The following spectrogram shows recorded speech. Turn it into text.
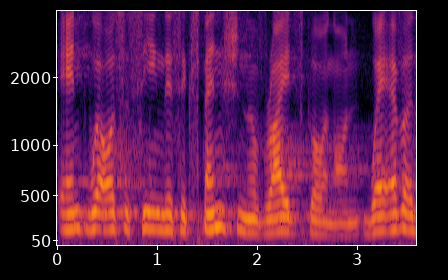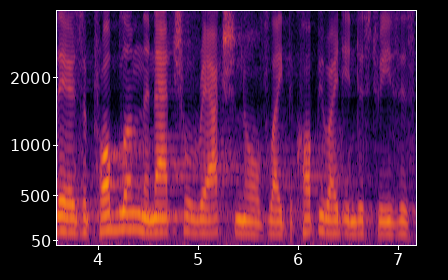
And we're also seeing this expansion of rights going on. Wherever there's a problem, the natural reaction of like the copyright industries is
